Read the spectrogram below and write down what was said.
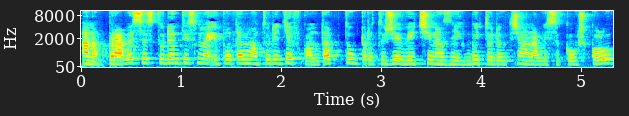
Ano, právě se studenty jsme i po té maturitě v kontaktu, protože většina z nich buď to jdou třeba na vysokou školu,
